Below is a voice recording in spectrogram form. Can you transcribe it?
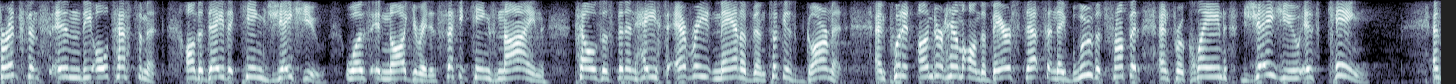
For instance, in the Old Testament, on the day that King Jehu was inaugurated, 2 Kings 9 tells us that in haste every man of them took his garment and put it under him on the bare steps, and they blew the trumpet and proclaimed, Jehu is king. And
